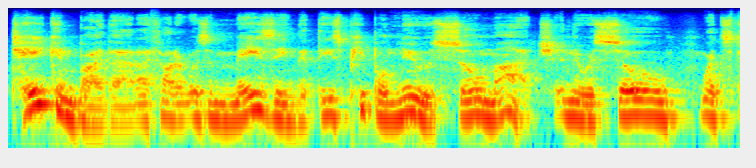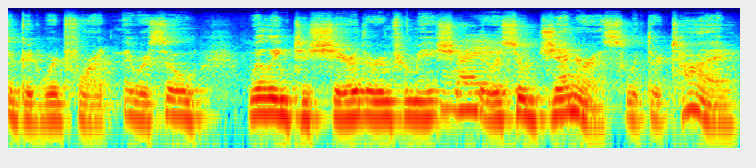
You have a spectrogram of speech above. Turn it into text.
taken by that i thought it was amazing that these people knew so much and they were so what's the good word for it? They were so willing to share their information. Right. They were so generous with their time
